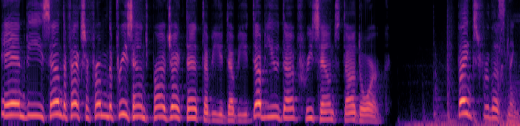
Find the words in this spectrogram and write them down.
and the sound effects are from the Freesounds Project at www.freesounds.org. Thanks for listening.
